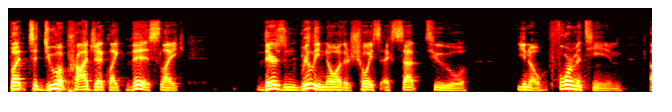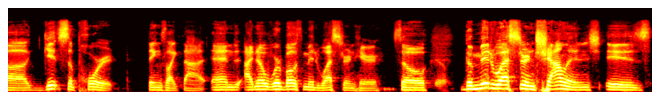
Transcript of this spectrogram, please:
But to do a project like this like there's really no other choice except to you know form a team uh get support things like that and i know we're both midwestern here so yeah. the midwestern challenge is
